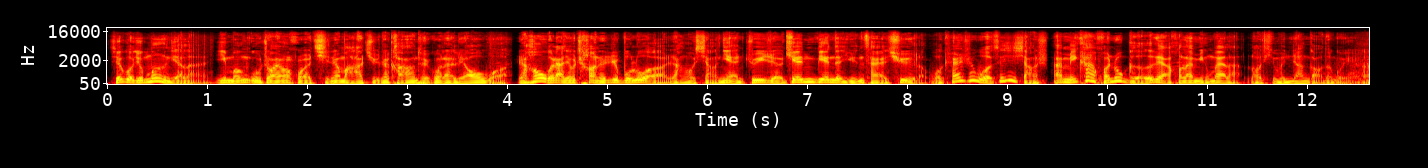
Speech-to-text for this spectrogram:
结果就梦见了一蒙古壮阳伙骑着马，举着烤羊腿过来撩我，然后我俩就唱着日不落，然后想念追着天边的云彩去了。我开始我自己想，哎，没看《还珠格格》呀，后来明白了，老提文章搞的鬼啊！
